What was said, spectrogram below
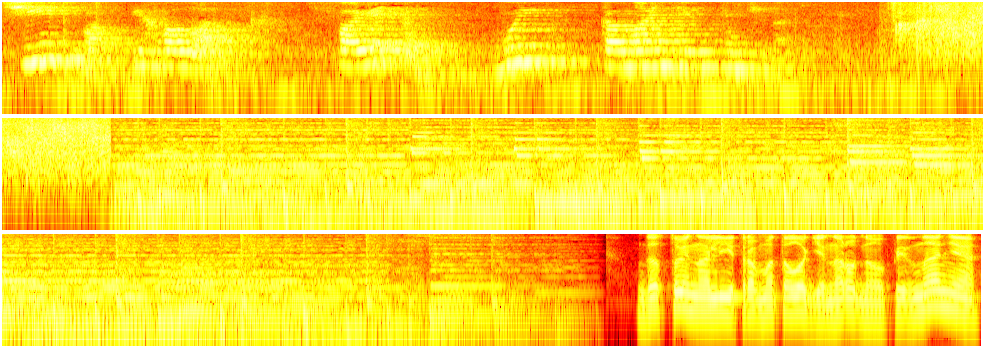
Честь вам и хвала. Поэтому вы в команде Путина. Достойна ли травматология народного признания?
